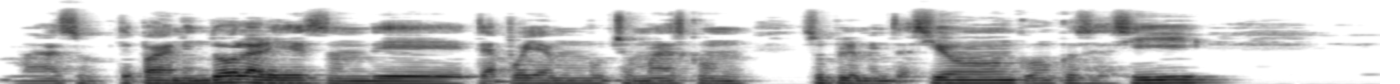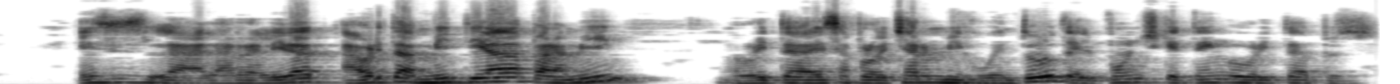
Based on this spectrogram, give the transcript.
más te pagan en dólares, donde te apoyan mucho más con suplementación, con cosas así. Esa es la, la realidad. Ahorita mi tirada para mí, ahorita es aprovechar mi juventud, el punch que tengo ahorita, pues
